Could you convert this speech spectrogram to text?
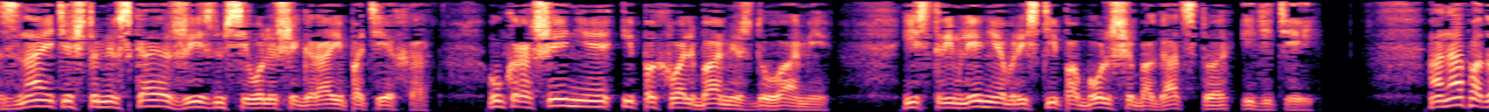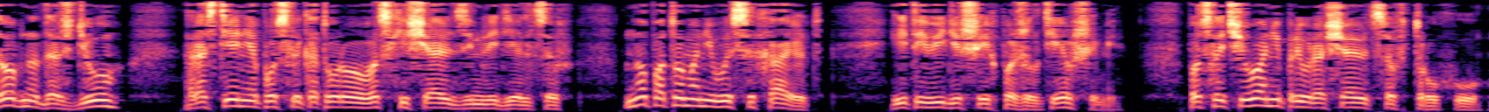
Знаете, что мирская жизнь всего лишь игра и потеха, украшение и похвальба между вами, и стремление обрести побольше богатства и детей. Она подобна дождю, растения после которого восхищают земледельцев, но потом они высыхают, и ты видишь их пожелтевшими, после чего они превращаются в труху.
